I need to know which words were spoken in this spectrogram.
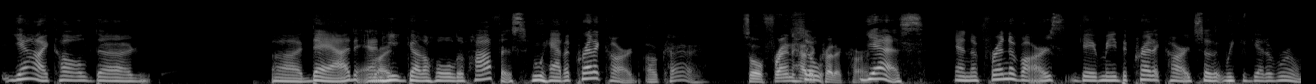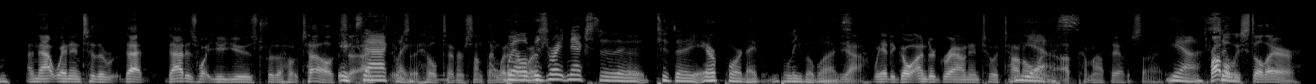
yeah, I called uh, uh, Dad, and Right. he got a hold of Hafiz, who had a credit card. okay? So a friend had So- a credit card. Yes, and a friend of ours gave me the credit card so that we could get a room. and that went into the that that is what you used for the hotel. 'cause I- Exactly. it was a Hilton or something. Well, it it was right next to the to the airport, I believe it was. Yeah, we had to go underground into a tunnel and Yes. up, come out the other side. yeah, It's probably so, still there.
